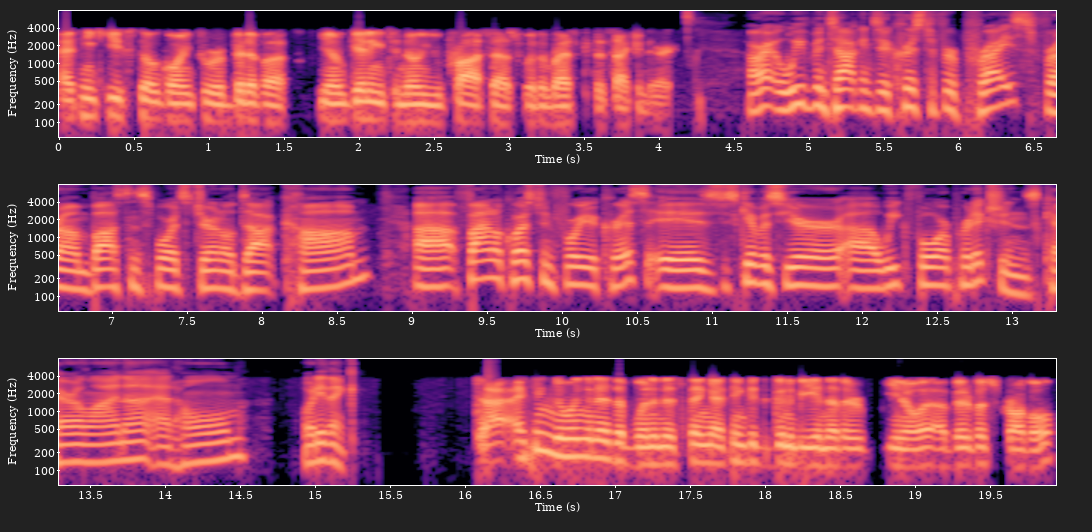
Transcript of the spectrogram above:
I think he's still going through a bit of a you know getting to know you process with the rest of the secondary. All right, we've been talking to Christopher Price from BostonSportsJournal.com. Uh, final question for you, Chris, is just give us your uh, Week Four predictions. Carolina at home. What do you think? I think New England ends up winning this thing. I think it's going to be another, you know, a bit of a struggle.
